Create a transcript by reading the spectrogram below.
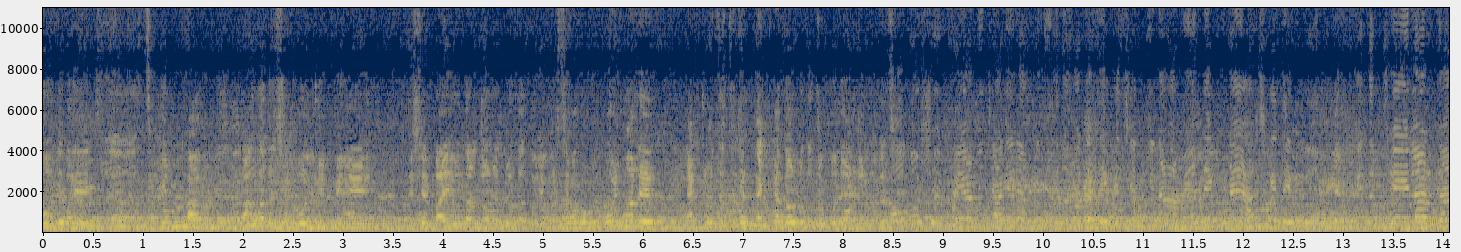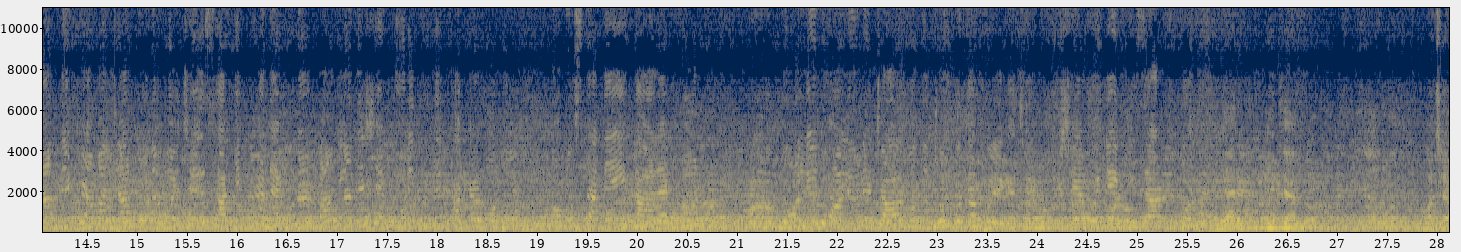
হতে পারে আহ, সাকিব খান বাংলাদেশের গোলকিপ মিলে দেশের বাইরেও তার জনপ্রিয়তা তৈরি করেছে এবং ওই মানের অ্যাক্টরদের থেকে টেক্কা দেওয়ার মতো যোগ্যতা অর্জন করেছে। অবশ্যই ভাই আমি জানি না আপনি সিনেমাটা দেখেছেন কিনা দেখি নাই আজকে দেখব। কিন্তু ট্রেলার গান দেখে আমার যা মনে হয়েছে সাকিব খান এখন আর পরিধিতে থাকার মতো অবস্থা নেই তার এখন বলিউড হলিউডে যাওয়ার মতো যোগ্যতা হয়ে গেছে। সে ওইটাই করে পিছান আচ্ছা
